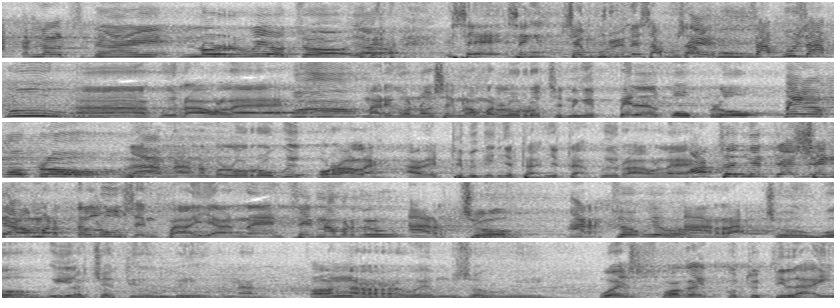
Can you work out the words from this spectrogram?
nak kenal jenenge Nur kuwi aja ya. Sing sing sing burine sabu-sabu. Eh, sabu-sabu. Ah, kuwi ora oleh. Heeh. Mari ngono sing nomor loro jenenge pil koplo. Pil koplo. Lah anak nomor loro kuwi ora oleh. Awake dhewe iki nyedak-nyedak kuwi ora oleh. Aja nyedak-nyedak. Sing nomor telu sing bahayane sing nomor telu Arjo. Arjo kuwi apa? Arak Jawa kuwi aja diombe tenan. Klenger kowe musuh kuwi. Wis pokoke kudu dilai.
